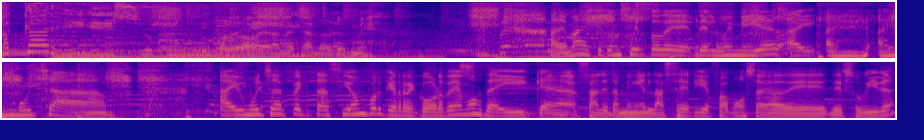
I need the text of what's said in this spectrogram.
acaricio tu por debajo de la mesa no, Luis Miguel. Además, este concierto de, de Luis Miguel hay, hay, hay mucha hay mucha expectación porque recordemos, de ahí que sale también en la serie famosa de, de su vida,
